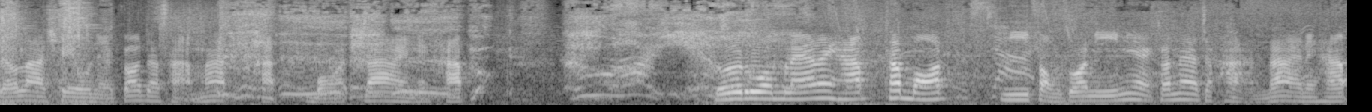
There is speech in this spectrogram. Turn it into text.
แล้วราเชลเนี่ยก็จะสามารถขัดบอสได้นะครับ โดยรวมแล้วนะครับ ถ้าบอสมี 2 ตัวนี้เนี่ยก็น่าจะผ่านได้นะครับ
